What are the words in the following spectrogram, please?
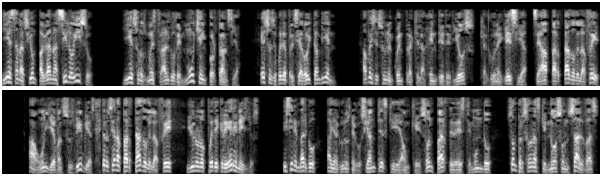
y esa nación pagana sí lo hizo. Y eso nos muestra algo de mucha importancia. Eso se puede apreciar hoy también. A veces uno encuentra que la gente de Dios, que alguna iglesia, se ha apartado de la fe. Aún llevan sus Biblias, pero se han apartado de la fe y uno no puede creer en ellos. Y sin embargo, hay algunos negociantes que, aunque son parte de este mundo, son personas que no son salvas,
